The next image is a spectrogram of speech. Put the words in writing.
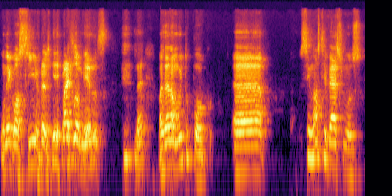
um negocinho ali, mais ou menos, né? mas era muito pouco. se nós tivéssemos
